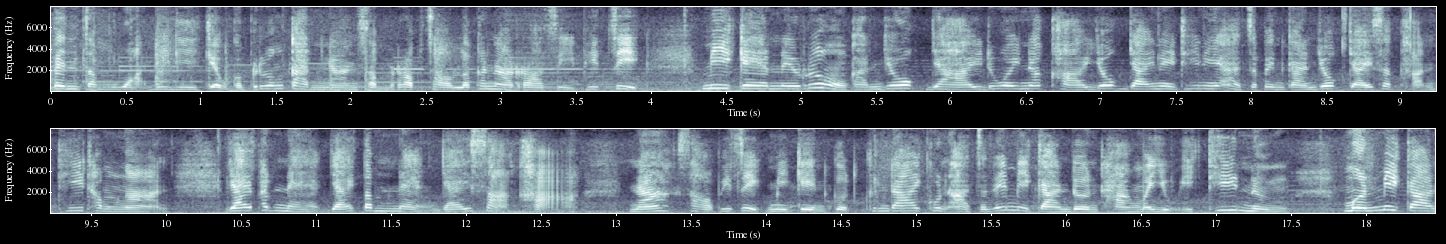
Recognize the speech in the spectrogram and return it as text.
เป็นจังหวะดีๆ เกี่ยวกับเรื่องการงานสำหรับชาวลัคนาราศีพิจิก มีเกณฑ์ในเรื่องของการโยกย้ายด้วยนะคะ โยกย้ายในที่นี้อาจจะเป็นการโยกย้ายสถานที่ทำงาน ย้ายแผนกย้ายตำแหน่งย้ายสาขานะชาวพิจิกมีเกณฑ์เกิดขึ้นได้ คุณอาจจะได้มีการเดินทางมาอยู่อีกที่หนึ่ง เหมือนมีการ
